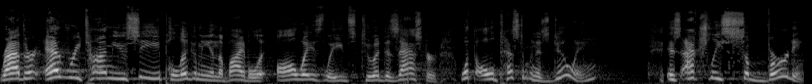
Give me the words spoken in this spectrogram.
Rather, every time you see polygamy in the Bible, it always leads to a disaster. What the Old Testament is doing is actually subverting.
